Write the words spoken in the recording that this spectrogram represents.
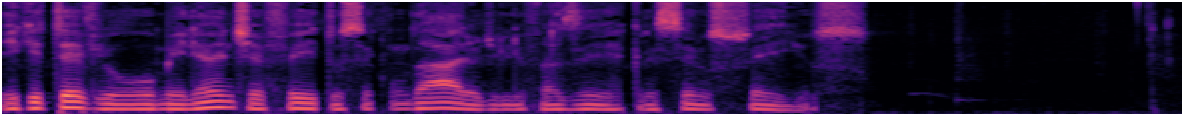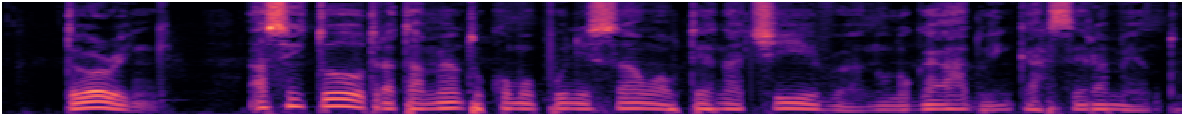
e que teve o humilhante efeito secundário de lhe fazer crescer os seios. Turing aceitou o tratamento como punição alternativa no lugar do encarceramento.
